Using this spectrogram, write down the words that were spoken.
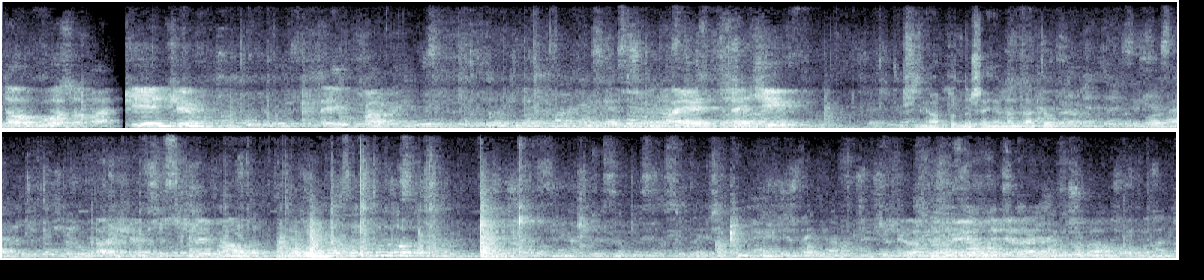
do głosowania przyjęciem tej uchwały. Kto jest przeciw? Już nie ma podnoszenia mandatów? Kto się wstrzymał? Czy osoby udzielają głosowania?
